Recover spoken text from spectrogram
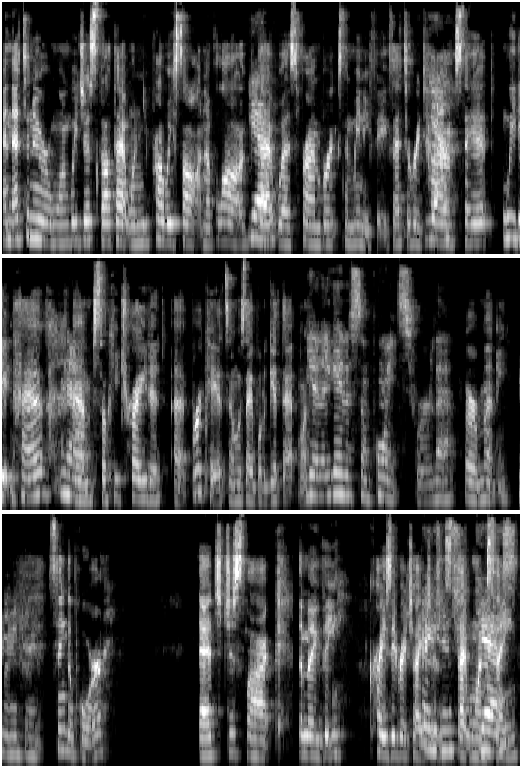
And that's a newer one. We just got that one. You probably saw it in a vlog. Yeah. That was from Bricks and Minifigs. That's a retired Yeah. set. We didn't have. No. Um, so he traded uh, BrickHeadz and was able to get that one. yeah, they gave us some points for that Or money. money for it. Singapore. That's just like the movie Crazy Rich Asians. Asians, That one yes. scene.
